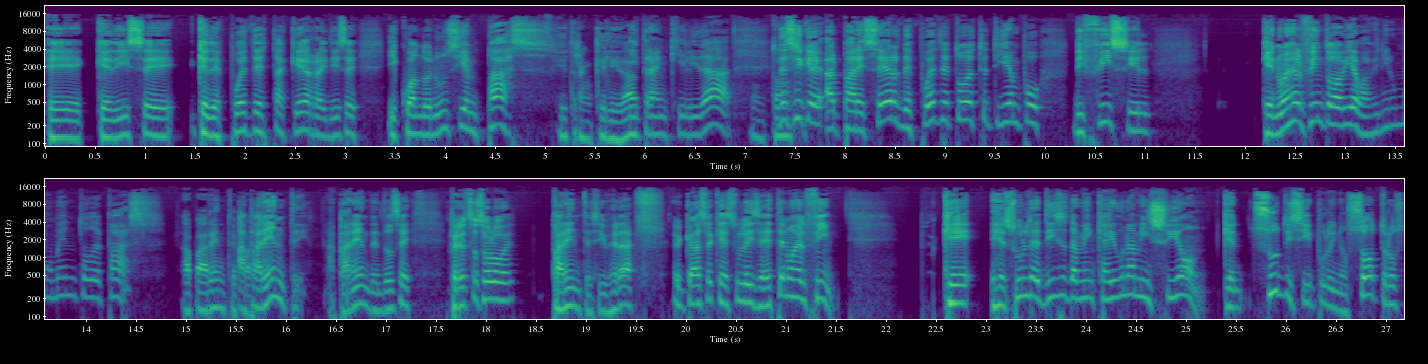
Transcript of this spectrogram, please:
eh, que dice que después de esta guerra, y dice, y cuando anuncien paz y tranquilidad. Y tranquilidad. es decir, que al parecer, después de todo este tiempo difícil, que no es el fin todavía, va a venir un momento de paz. Aparente. Aparente, aparente. Entonces, pero esto solo es paréntesis, ¿verdad? El caso es que Jesús le dice, este no es el fin. Que Jesús les dice también que hay una misión que sus discípulos y nosotros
